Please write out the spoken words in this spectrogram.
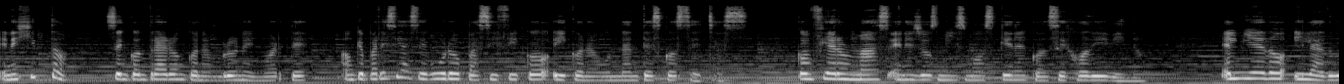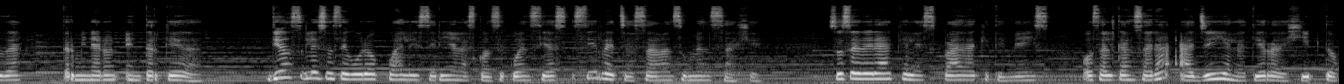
En Egipto se encontraron con hambruna y muerte, aunque parecía seguro, pacífico y con abundantes cosechas. Confiaron más en ellos mismos que en el consejo divino. El miedo y la duda terminaron en terquedad. Dios les aseguró cuáles serían las consecuencias si rechazaban su mensaje. Sucederá que la espada que teméis os alcanzará allí en la tierra de Egipto,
